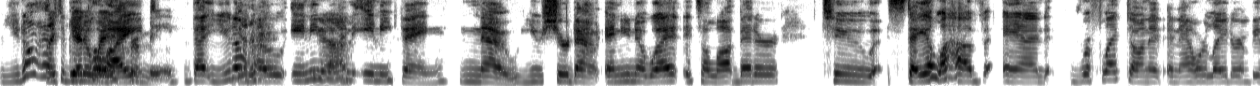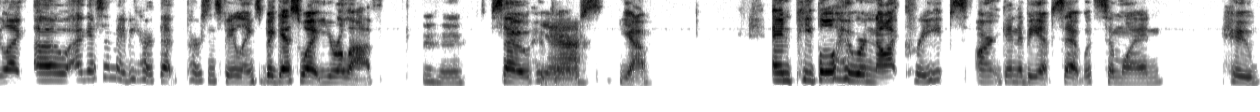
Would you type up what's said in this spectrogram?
you don't have Like to be get away polite from me. that you don't owe anyone anything. No, you sure don't. And you know what? It's a lot better to stay alive and reflect on it an hour later and be like, "Oh, I guess I maybe hurt that person's feelings, but guess what? You're alive." Mm-hmm. So who Yeah. cares? Yeah. And people who are not creeps aren't going to be upset with someone who,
